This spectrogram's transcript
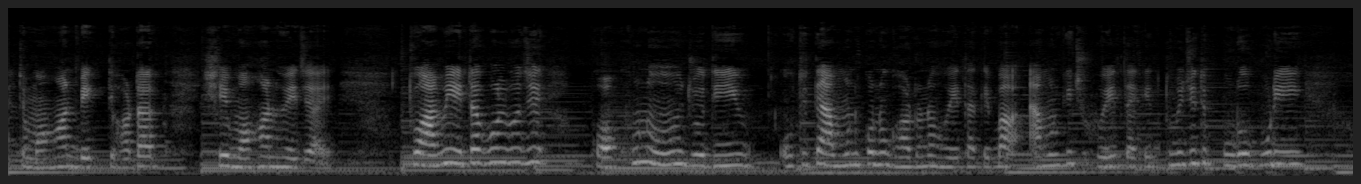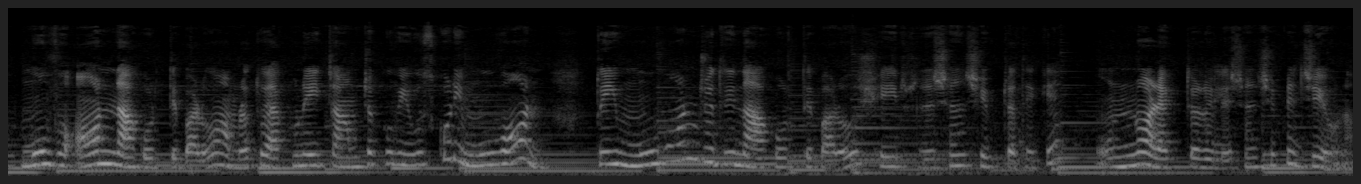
একটা মহান ব্যক্তি, হঠাৎ সে মহান হয়ে যায়। তো আমি এটা বলব যে কখনো যদি অতীতে এমন কোনো ঘটনা হয়ে থাকে বা এমন কিছু হয়ে থাকে, তুমি যদি পুরোপুরি মুভ অন না করতে পারো, আমরা তো এখন এই টার্মটা খুব ইউজ করি মুভ অন তো এই মুভ অন যদি না করতে পারো, সেই রিলেশনশিপটা থেকে অন্য আর একটা রিলেশনশিপে যেও না।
